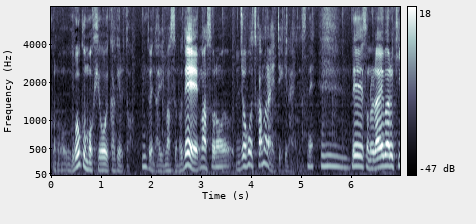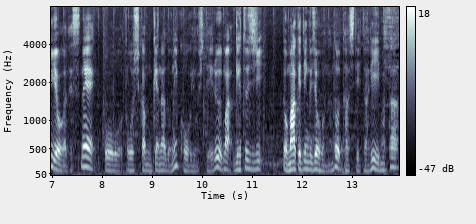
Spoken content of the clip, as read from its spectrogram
この動く目標を追いかけるとことになりますので、うん、まあ、その情報をつかまないといけないんですね。うん、でそのライバル企業がですねこう投資家向けなどに公表している、まあ、月次のマーケティング情報などを出していたりまた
